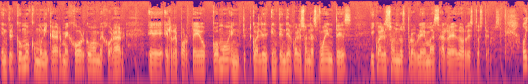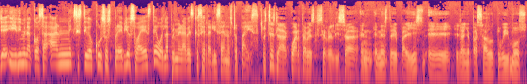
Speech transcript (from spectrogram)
entre cómo comunicar mejor cómo mejorar eh, el reporteo, cómo ent- cuál- entender cuáles son las fuentes y cuáles son los problemas alrededor de estos temas. Oye, y dime una cosa, ¿han existido cursos previos a este o es la primera vez que se realiza en nuestro país? Esta es la cuarta vez que se realiza en, en este país. Eh, el año pasado tuvimos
